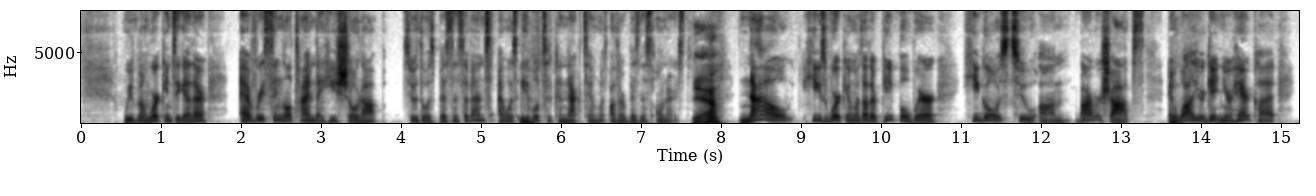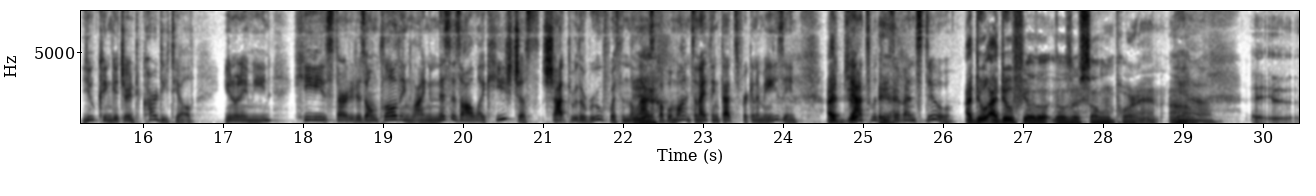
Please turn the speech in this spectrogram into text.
We've been working together. Every single time that he showed up to those business events, I was able to connect him with other business owners. Yeah. Now he's working with other people where he goes to um, barber shops, and while you're getting your hair cut, you can get your car detailed. You know what I mean? He started his own clothing line, and this is all like he's just shot through the roof within the Yeah. last couple months, and I think that's freaking amazing. I do- that's what these events do. I do. I do feel th- those are so important. Um, yeah.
